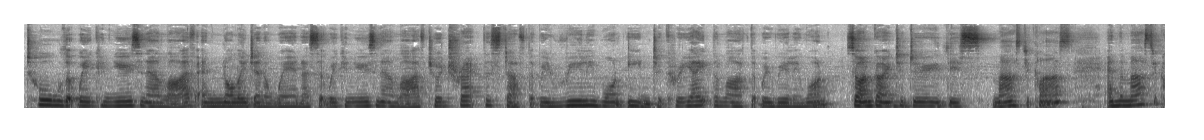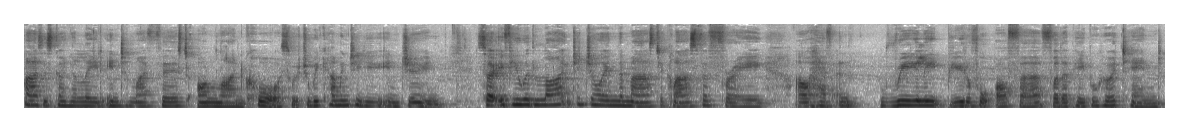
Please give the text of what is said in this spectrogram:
tool that we can use in our life and knowledge and awareness that we can use in our life to attract the stuff that we really want in to create the life that we really want. So I'm going to do this masterclass and the masterclass is going to lead into my first online course which will be coming to you in June. So if you would like to join the masterclass for free, I'll have an really beautiful offer for the people who attend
